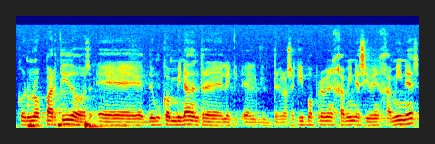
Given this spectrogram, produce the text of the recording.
con unos partidos eh, de un combinado entre, los equipos pre-benjamines y benjamines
